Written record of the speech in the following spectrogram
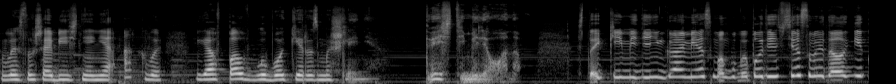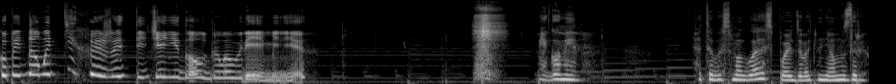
Выслушав объяснение Аквы, я впал в глубокие размышления. 200 миллионов. С такими деньгами я смогу выплатить все свои долги, купить дом и тихо жить в течение долгого времени. Мегумин, а ты бы смогла использовать на нем взрыв?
